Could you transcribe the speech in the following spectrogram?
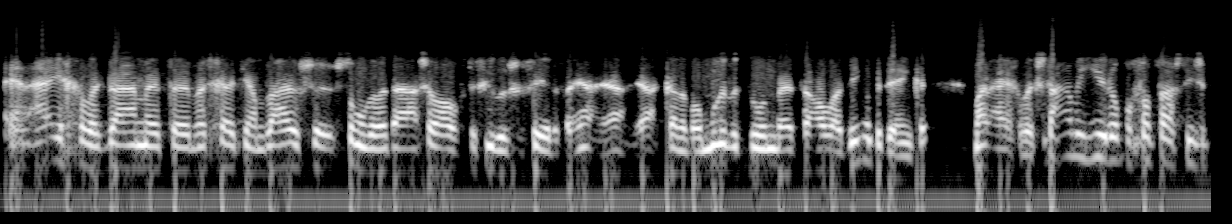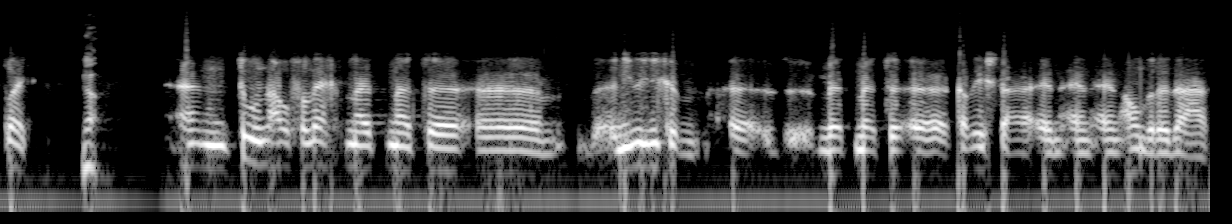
En eigenlijk daar met, eh, met Gert-Jan Bluis eh, stonden we daar zo over te filosoferen van ja, ja, ja, ik kan het wel moeilijk doen met allerlei dingen bedenken. Maar eigenlijk staan we hier op een fantastische plek. Ja. En toen overlegd met, met Nieuw Unicum, met, met eh Calista en, en, en anderen daar.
